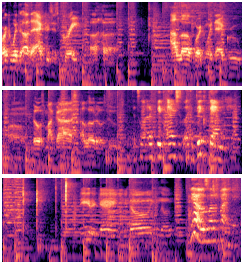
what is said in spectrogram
working with the other actors is great. Uh, I love working with that group. Um, those my guys. I love those dudes. It's a lot of big energy, like a big family. Theater gang, you know, you know. Yeah, it was a lot of fun.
